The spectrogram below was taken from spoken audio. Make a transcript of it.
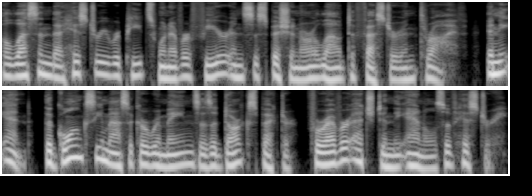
a lesson that history repeats whenever fear and suspicion are allowed to fester and thrive. In the end, the Guangxi massacre remains as a dark specter, forever etched in the annals of history.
